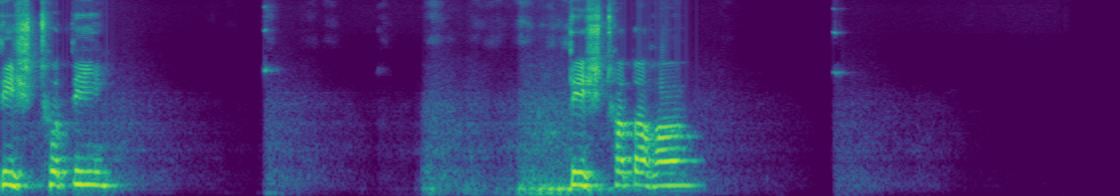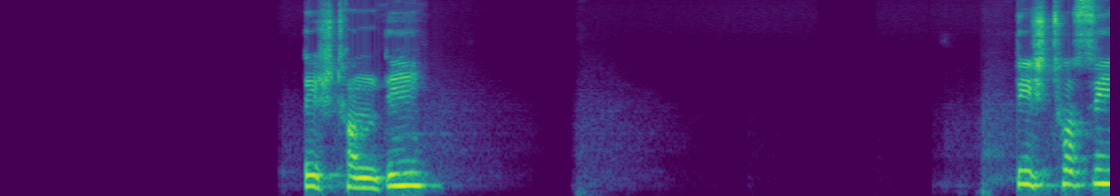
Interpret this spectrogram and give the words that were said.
তিষ্ঠতি। তিষ্ঠত। তিষ্ঠন্তি। তিষ্ঠসি।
